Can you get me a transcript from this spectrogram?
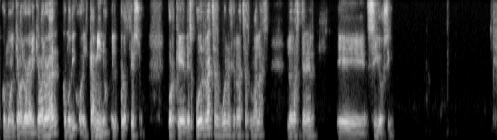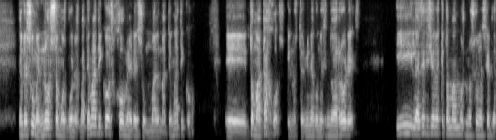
como hay que valorar. Hay que valorar, como digo, el camino, el proceso, porque después rachas buenas y rachas malas las vas a tener eh, sí o sí. En resumen, no somos buenos matemáticos, Homer es un mal matemático, eh, toma atajos que nos termina conduciendo a errores y las decisiones que tomamos no suelen ser de,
